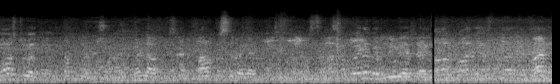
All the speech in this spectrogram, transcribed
మోస్ట్ వెల్కమ్ ఫ్యాన్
